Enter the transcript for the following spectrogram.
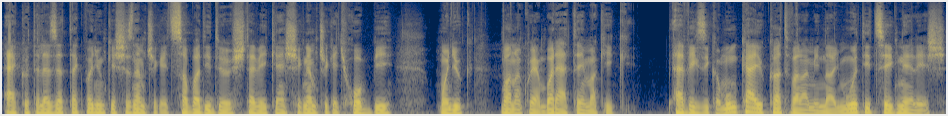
elkötelezettek vagyunk, és ez nem csak egy szabadidős tevékenység, nem csak egy hobbi, mondjuk vannak olyan barátaim, akik elvégzik a munkájukat valami nagy multicégnél, és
